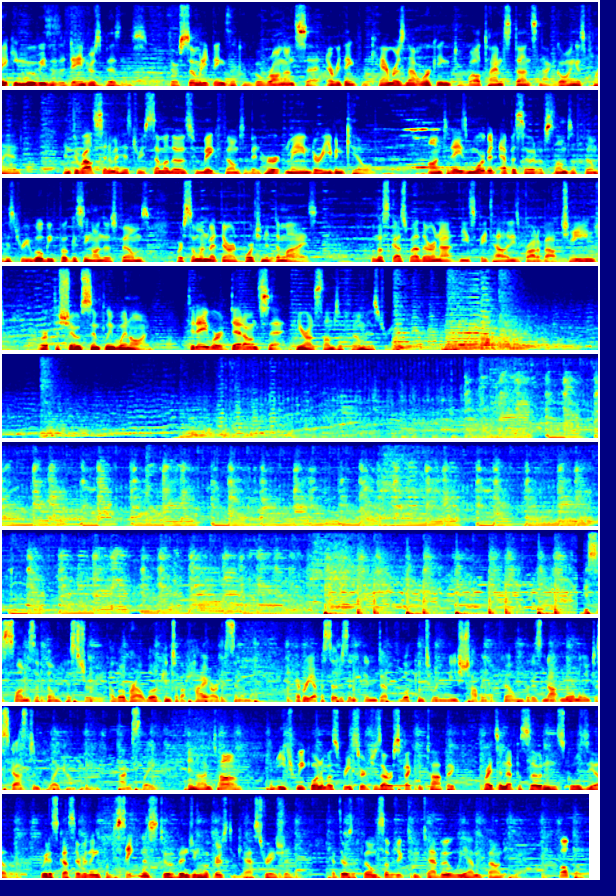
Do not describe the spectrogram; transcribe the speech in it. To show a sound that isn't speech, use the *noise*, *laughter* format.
Making movies is a dangerous business. There are so many things that can go wrong on set, everything from cameras not working to well timed stunts not going as planned. And throughout cinema history, some of those who make films have been hurt, maimed, or even killed. On today's morbid episode of Slums of Film History, we'll be focusing on those films where someone met their unfortunate demise. We'll discuss whether or not these fatalities brought about change or if the show simply went on. Today, we're dead on set here on Slums of Film History. This is Slums of Film History, a lowbrow look into the high art of cinema. Every episode is an in depth look into a niche topic of film that is not normally discussed in polite company. I'm Slate. And I'm Tom. And each week, one of us researches our respective topic, writes an episode, and schools the other. We discuss everything from Satanists to avenging hookers to castration. If there's a film subject too taboo, we haven't found it yet. Welcome.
